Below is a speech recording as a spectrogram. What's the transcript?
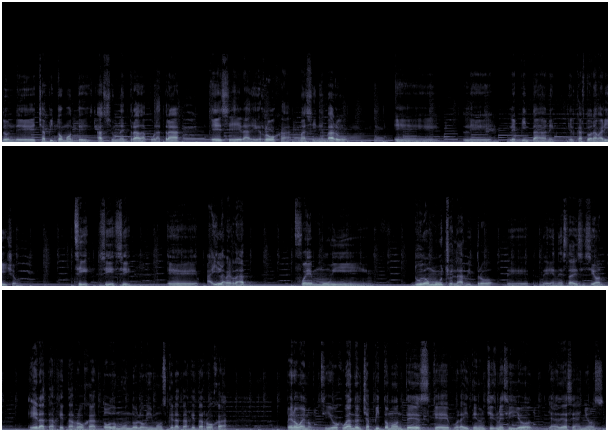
donde Chapito Montes hace una entrada por atrás. Ese era de roja, más sin embargo, eh, le, le, pintan el, cartón amarillo. Sí, sí, sí. ahí la verdad fue muy Dudó mucho el árbitro de, en esta decisión. Era tarjeta roja, todo mundo lo vimos que era tarjeta roja. Pero bueno, siguió jugando el Chapito Montes, que por ahí tiene un chismecillo ya de hace años,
